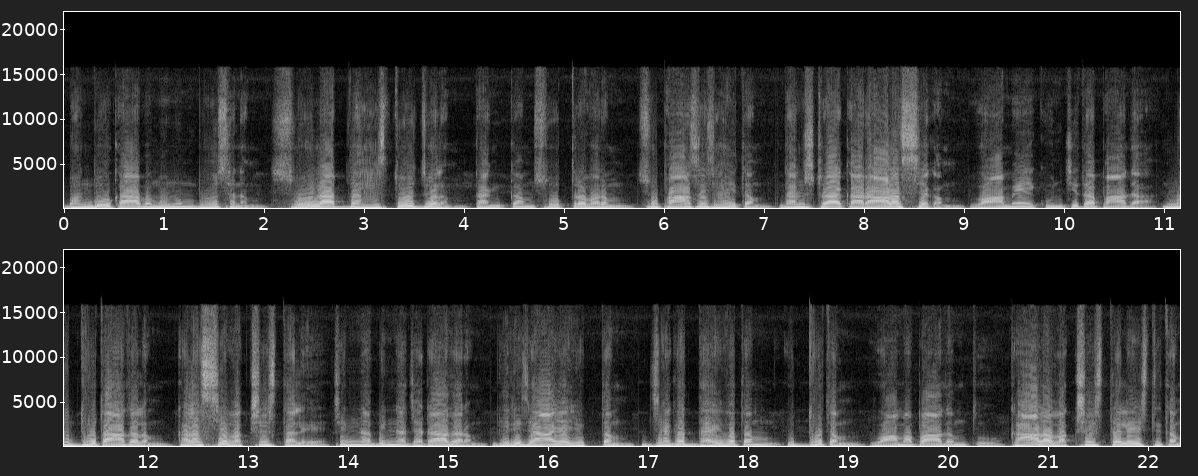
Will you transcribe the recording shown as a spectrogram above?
బంధుకాభమం భూషణం శూలాబ్ద హస్తోజ్వలం టంకం సూత్రవరం సుపాస సహితం దంష్ట్రాకరాళస్యకం వామే కుంచిత పాద ముద్రుతాతలం కలస్య వక్షస్థలే చిన్న భిన్న జటాధరం గిరిజాయ యుక్తం జగద్దైవతం ఉద్ధృతం వామపాదం తు కాళ వక్షస్థలే స్థితం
